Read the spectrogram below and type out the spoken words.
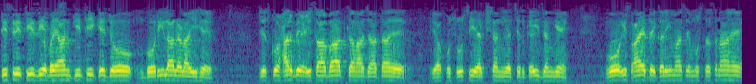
تیسری چیز یہ بیان کی تھی کہ جو گوریلا لڑائی ہے، جس کو حرب عصابات کہا جاتا ہے یا خصوصی ایکشن یا چرکئی جنگیں، وہ اس آیت کریمہ سے مستثنا ہے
